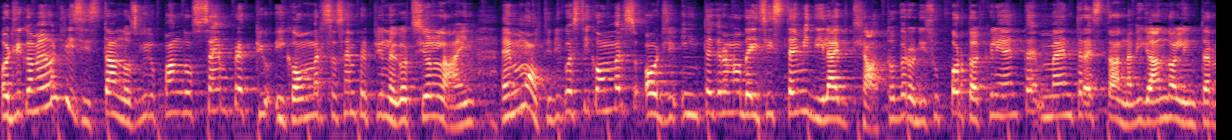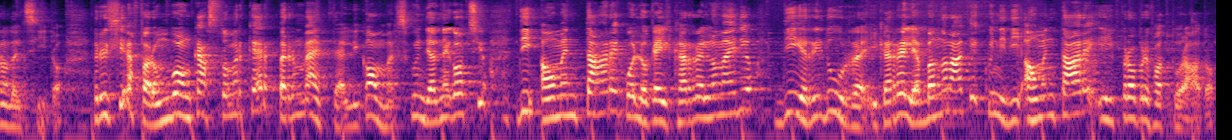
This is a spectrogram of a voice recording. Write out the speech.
Oggi come oggi si stanno sviluppando sempre più e-commerce, sempre più negozi online e molti di questi e-commerce oggi integrano dei sistemi di live chat, ovvero di supporto al cliente mentre sta navigando all'interno del sito. Riuscire a fare un buon customer care permette all'e-commerce, quindi al negozio, di aumentare quello che è il carrello medio, di ridurre i carrelli abbandonati e quindi di aumentare il proprio fatturato.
